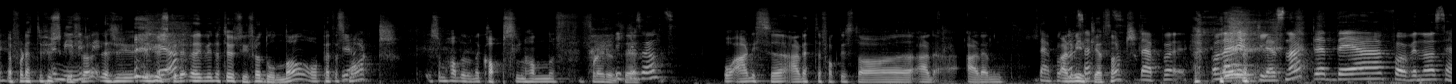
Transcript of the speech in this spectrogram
Ja, for dette husker, vi fra, dette, vi husker, Ja. det, dette husker vi fra Donald og Petter Ja. Smart, som hadde denne kapselen han fløy rundt i. Og er, disse, er dette faktisk da Er det, er det en Det er, Er det virkelighet snart? Det er på, om det er virkelighet snart, det, det får vi nå se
